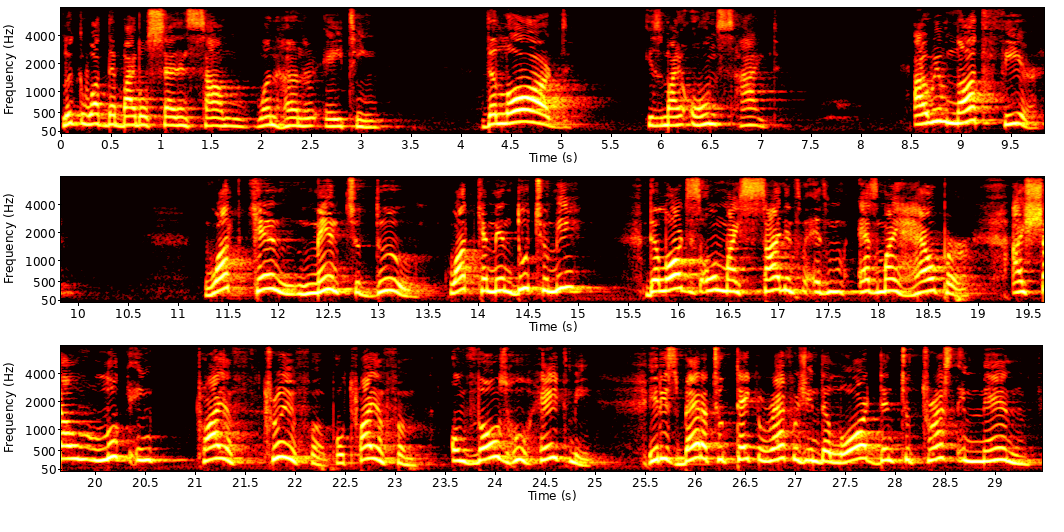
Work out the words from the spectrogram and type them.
Look what the Bible said in Psalm 118. The Lord is my own side. I will not fear. What can man to do? What can man do to me? The Lord is on my side as my helper. I shall look in triumph, triumph or triumph on those who hate me. It is better to take refuge in the Lord than to trust in men.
